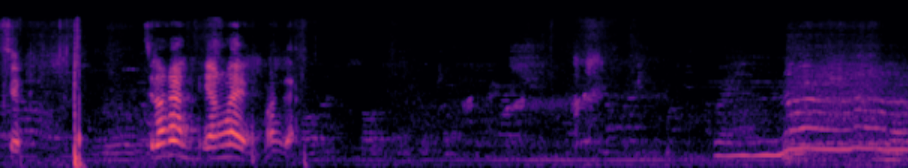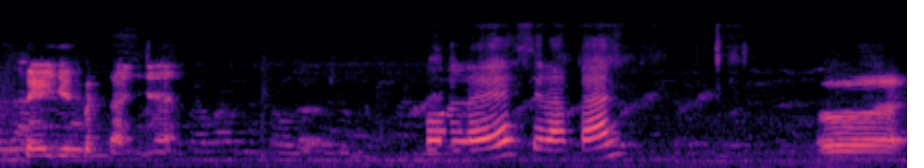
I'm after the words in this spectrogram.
sip. Silakan yang lain mangga saya izin bertanya. Boleh silakan. Uh,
